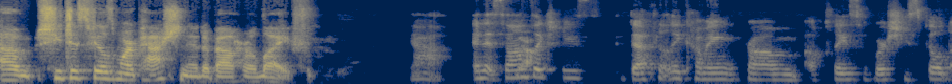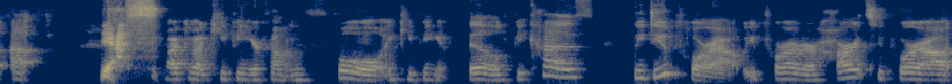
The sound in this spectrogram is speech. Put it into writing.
um, she just feels more passionate about her life. Yeah. And it sounds yeah. like she's definitely coming from a place of where she's filled up. Yes. You talked about keeping your fountain full and keeping it filled because we do pour out. We pour out our hearts, we pour out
